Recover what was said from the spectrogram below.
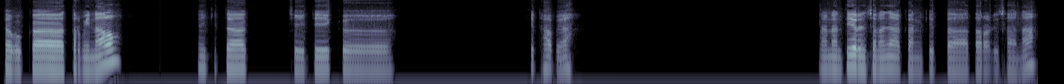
kita buka terminal. Ini kita cd ke github ya. Nah nanti rencananya akan kita taruh di sana.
